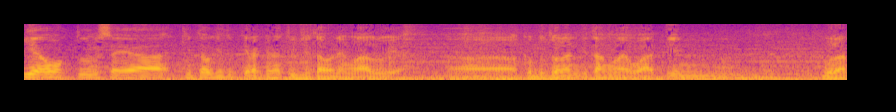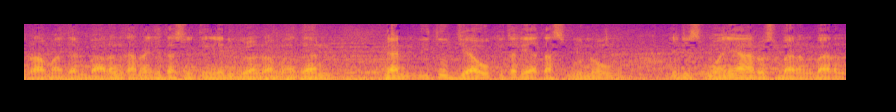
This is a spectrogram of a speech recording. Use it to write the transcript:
Iya waktu saya kita itu kira-kira tujuh tahun yang lalu ya. Uh, kebetulan kita ngelewatin bulan Ramadan bareng karena kita syutingnya di bulan Ramadan dan itu jauh kita di atas gunung jadi semuanya harus bareng-bareng.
